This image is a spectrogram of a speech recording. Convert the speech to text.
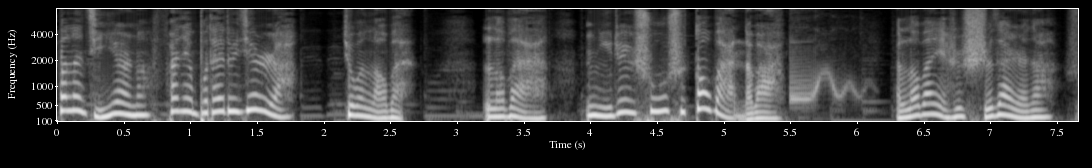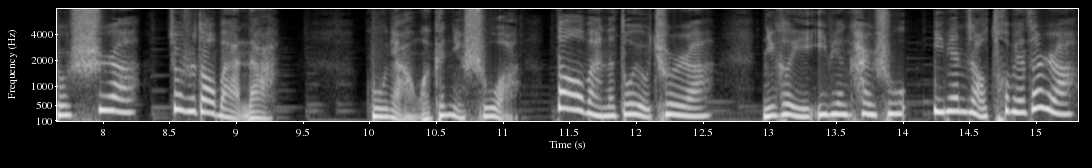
翻了几页呢，发现不太对劲儿啊，就问老板：“老板，你这书是盗版的吧？”老板也是实在人啊，说是啊，就是盗版的。姑娘，我跟你说啊，盗版的多有趣儿啊，你可以一边看书一边找错别字啊。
